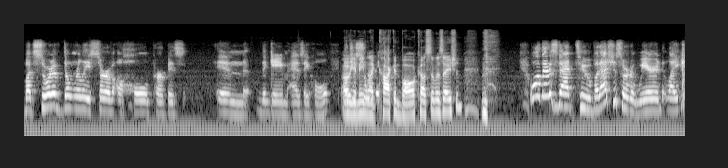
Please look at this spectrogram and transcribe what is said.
but sort of don't really serve a whole purpose in the game as a whole. It oh, you mean like of- cock and ball customization? Well, there's that too, but that's just sort of weird. Like,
